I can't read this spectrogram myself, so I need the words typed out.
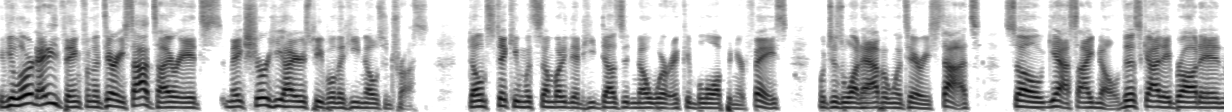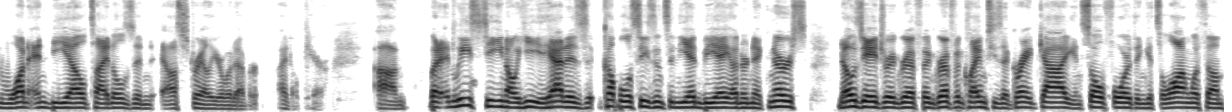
if you learn anything from the Terry Stotts hire, it's make sure he hires people that he knows and trusts. Don't stick him with somebody that he doesn't know where it could blow up in your face, which is what happened with Terry Stotts. So, yes, I know this guy they brought in won NBL titles in Australia or whatever. I don't care. Um, but at least he, you know, he had his couple of seasons in the NBA under Nick Nurse, knows Adrian Griffin. Griffin claims he's a great guy and so forth and gets along with him.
